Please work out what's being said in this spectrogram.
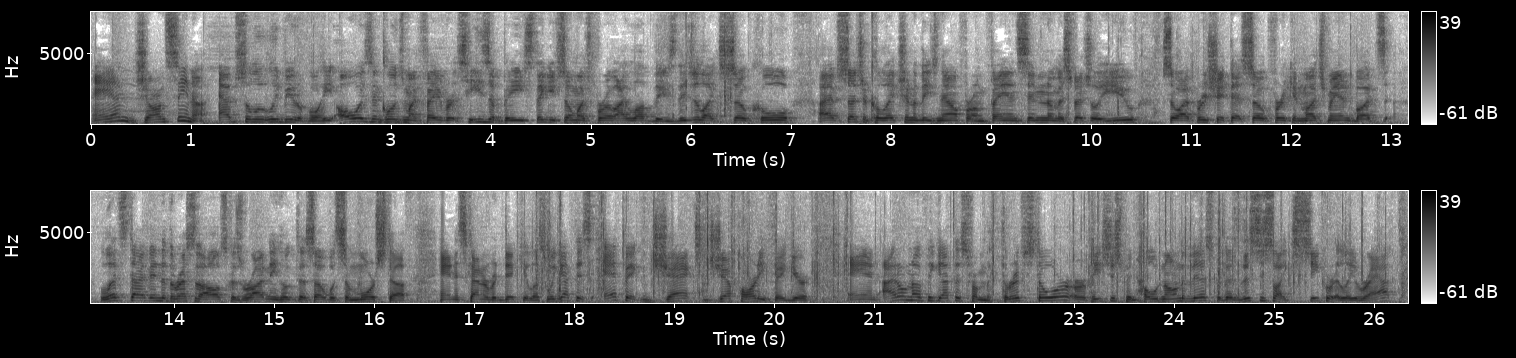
and John Cena. Absolutely beautiful. He always includes my favorites. He's a beast. Thank you so much, bro. I love these. These are like so cool. I have such a collection of these now from fans sending them, especially you, so I appreciate that so freaking much, man, but let's dive into the rest of the hauls because Rodney hooked us up with some more stuff, and it's kind of ridiculous. We got this epic Jakks Jeff Hardy figure, and I don't know if he got this from the store or if he's just been holding on to this because this is like secretly wrapped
